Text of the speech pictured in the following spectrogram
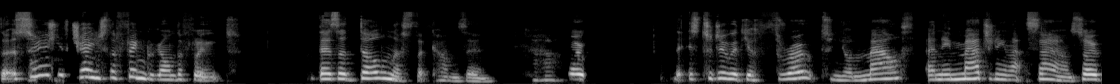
That as soon as you've changed the fingering on the flute, there's a dullness that comes in. Uh-huh. So it's to do with your throat and your mouth and imagining that sound. So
